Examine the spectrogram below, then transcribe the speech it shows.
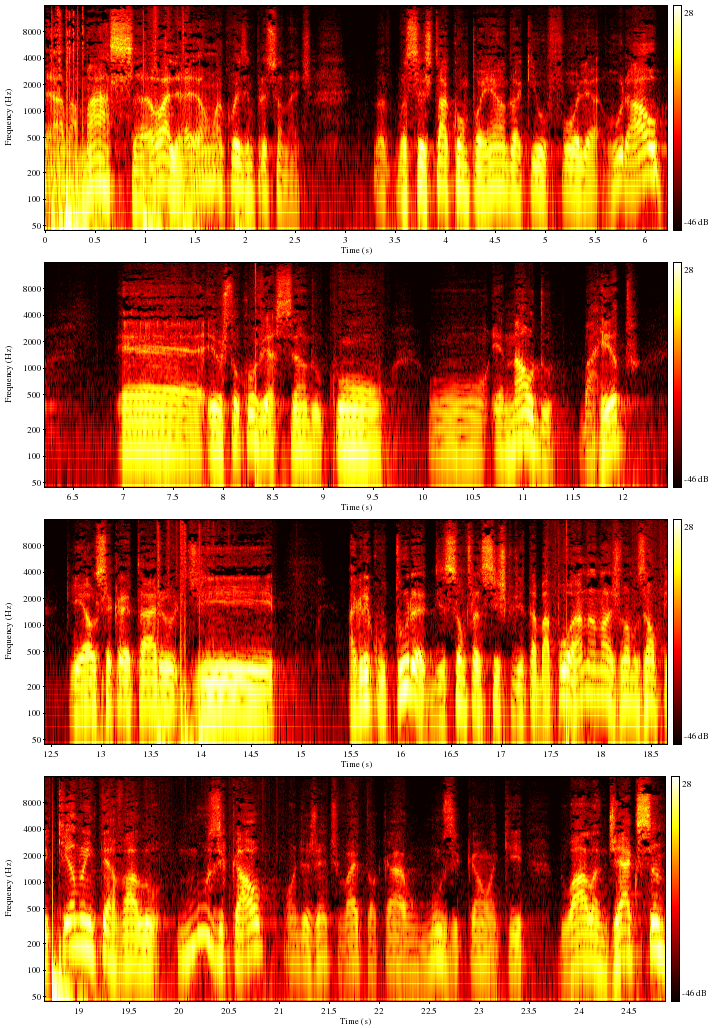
é a massa, olha, é uma coisa impressionante. Você está acompanhando aqui o Folha Rural. É, eu estou conversando com o Enaldo Barreto, que é o secretário de Agricultura de São Francisco de Itabapuana. Nós vamos a um pequeno intervalo musical, onde a gente vai tocar um musicão aqui do Alan Jackson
